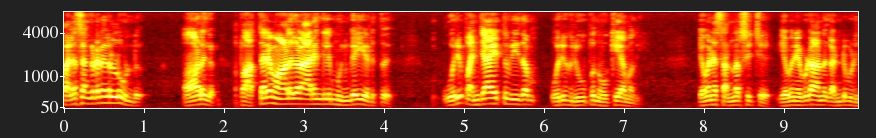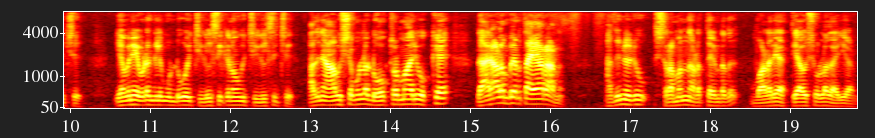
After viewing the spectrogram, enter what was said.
പല സംഘടനകളിലും ഉണ്ട് ആളുകൾ. അപ്പോൾ അത്തരം ആളുകൾ ആരെങ്കിലും മുൻകൈ എടുത്ത് ഒരു പഞ്ചായത്ത് വീതം ഒരു ഗ്രൂപ്പ് നോക്കിയാൽ മതി. യവനെ സന്ദർശിച്ച് യവൻ എവിടെയാണ് കണ്ടുപിടിച്ച് യവനെ എവിടെങ്കിലും കൊണ്ടുപോയി ചികിത്സിക്കണമെങ്കിൽ ചികിത്സിച്ച് അതിനാവശ്യമുള്ള ഡോക്ടർമാരും ഒക്കെ ധാരാളം പേർ തയ്യാറാണ്. അതിനൊരു ശ്രമം നടത്തേണ്ടത് വളരെ അത്യാവശ്യമുള്ള കാര്യമാണ്.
